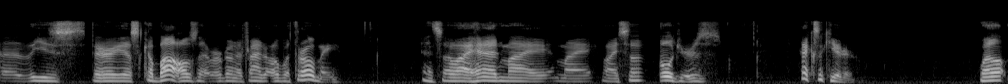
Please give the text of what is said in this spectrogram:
uh, these various cabals that were going to try to overthrow me. And so I had my my my soldiers execute her. Well,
